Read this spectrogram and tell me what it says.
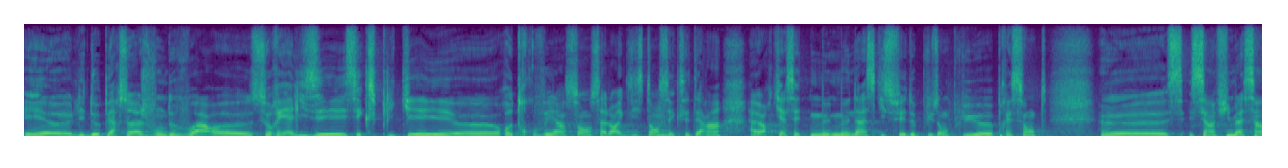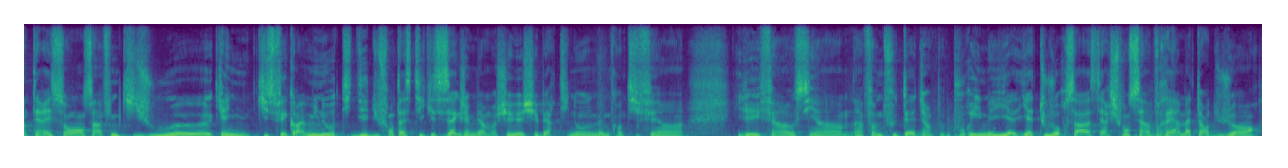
Et euh, les deux personnages vont devoir euh, se réaliser, s'expliquer, euh, retrouver un sens à leur existence, Mm. etc. Alors qu'il y a cette me- menace qui se fait de plus en plus euh, pressante. Euh, c'est c'est un film assez intéressant. C'est un film qui joue, euh, qui, a une- qui se fait quand même une autre idée du fantastique. Et c'est ça que j'aime bien moi, chez, chez Bertino, même quand il fait un, il avait fait un- aussi un, un found footage un peu pourri, mais il y a, il y a toujours ça. C'est-à-dire que je pense que c'est un vrai amateur du genre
